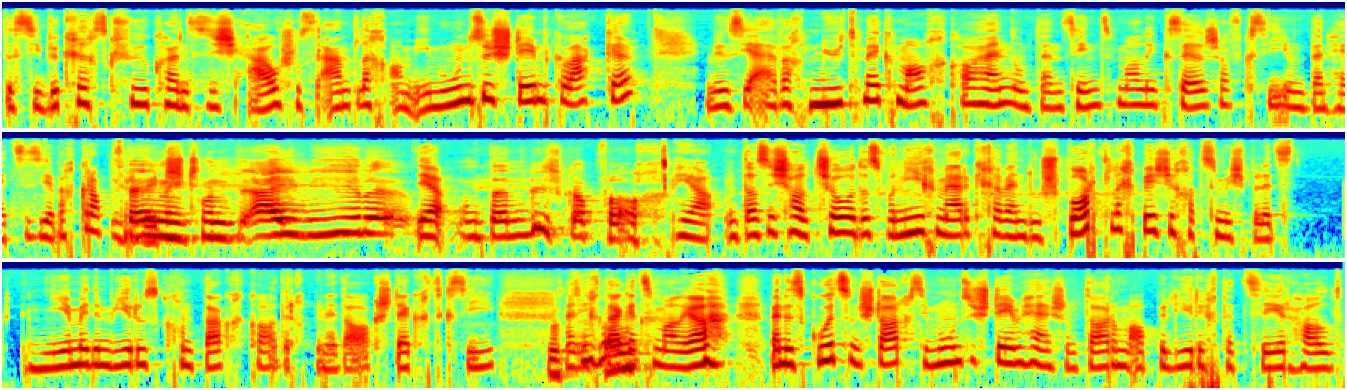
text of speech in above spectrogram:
dass sie wirklich das Gefühl hatten, es ist auch schlussendlich am Immunsystem gelegen, weil sie einfach nichts mehr gemacht haben und dann sind sie mal in der Gesellschaft gewesen und dann hat sie sie einfach gerade Dann verwünscht. kommt ein Viren Ja. und dann bist du gerade flach. Ja, und das ist halt schon das, was ich merke, wenn du sportlich bist. Ich hatte zum Beispiel jetzt nie mit dem Virus Kontakt gehabt, oder ich bin nicht angesteckt gewesen. Wenn ich sage jetzt mal, ja, wenn du ein gutes und starkes Immunsystem hast und darum appelliere ich dort sehr halt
